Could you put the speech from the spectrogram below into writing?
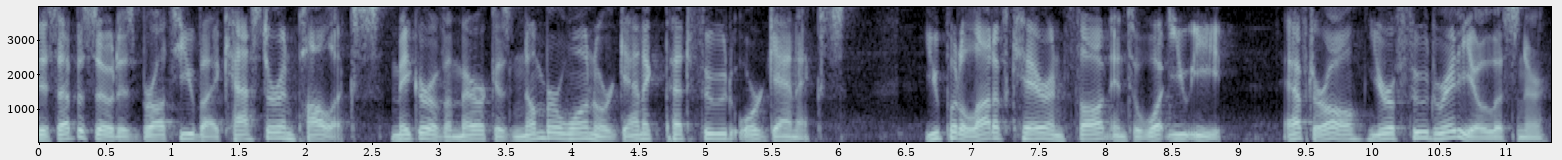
This episode is brought to you by Castor and Pollux, maker of America's number one organic pet food, Organics. You put a lot of care and thought into what you eat. After all, you're a food radio listener.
